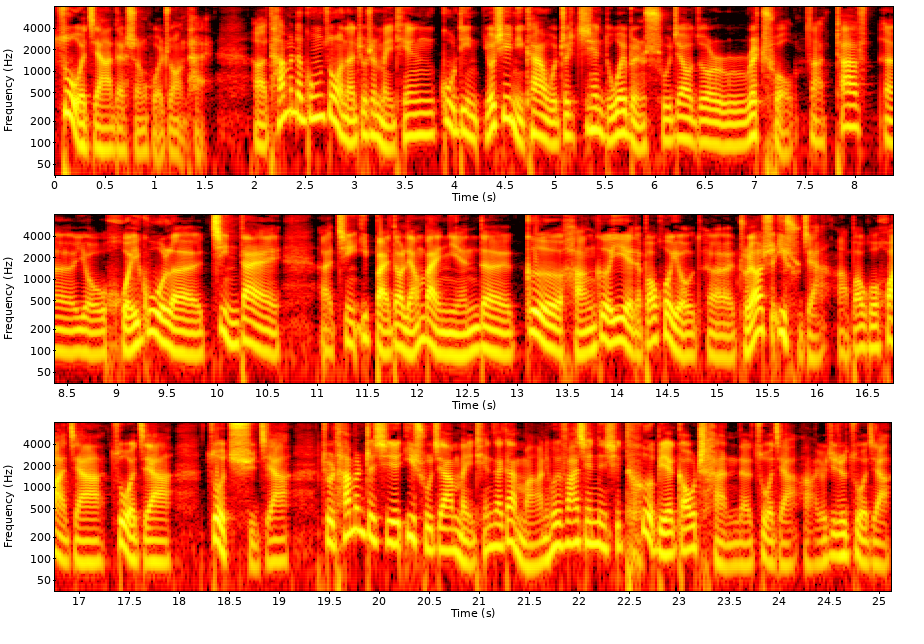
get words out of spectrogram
作家的生活状态啊。他们的工作呢，就是每天固定，尤其你看，我这之前读过一本书叫做《Ritual》啊，它呃有回顾了近代啊近一百到两百年的各行各业的，包括有呃主要是艺术家啊，包括画家、作家、作曲家。就是他们这些艺术家每天在干嘛？你会发现那些特别高产的作家啊，尤其是作家，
